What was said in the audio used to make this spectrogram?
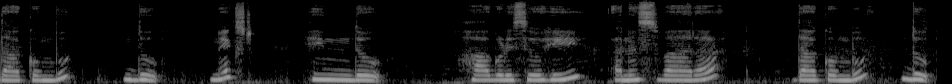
ದಾಕೊಂಬು, ದು. ನೆಕ್ಸ್ಟ್, ಹಿಂದು. ಹಾಗುಡಿಸು ಹಿ, ಅನುಸ್ವಾರ, ದಾಕೊಂಬು, ದು.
